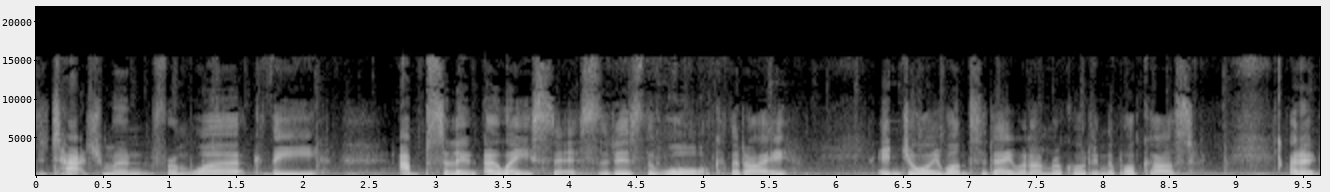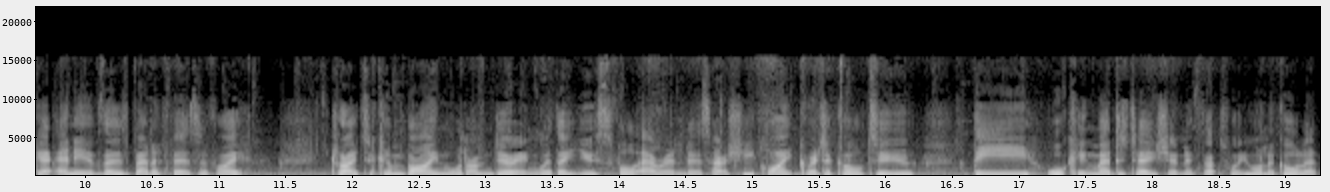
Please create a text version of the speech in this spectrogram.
detachment from work, the absolute oasis that is the walk that I enjoy once a day when I'm recording the podcast. I don't get any of those benefits if I try to combine what I'm doing with a useful errand. It's actually quite critical to the walking meditation, if that's what you want to call it,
